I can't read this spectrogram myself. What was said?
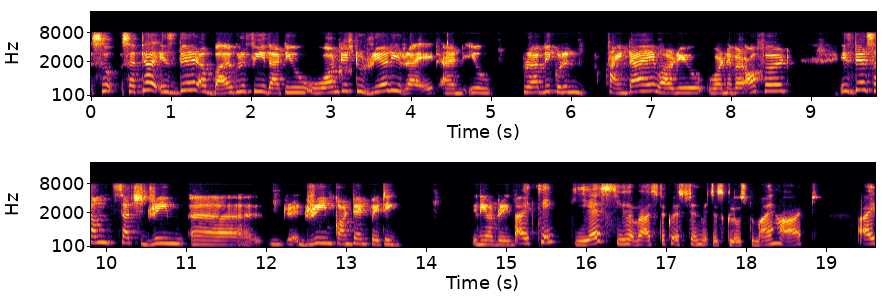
So, Satya, is there a biography that you wanted to really write and you probably couldn't find time or you were never offered is there some such dream uh, dream content waiting in your brain i think yes you have asked a question which is close to my heart i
